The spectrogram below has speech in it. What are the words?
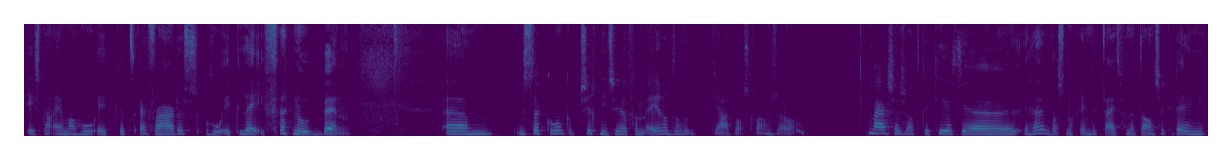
is nou eenmaal hoe ik het ervaar. Dus hoe ik leef en hoe ik ben. Ehm, dus daar kon ik op zich niet zo heel veel mee. Want dat, ja, het was gewoon zo. Maar zo zat ik een keertje, hè, was nog in de tijd van de dansacademie.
